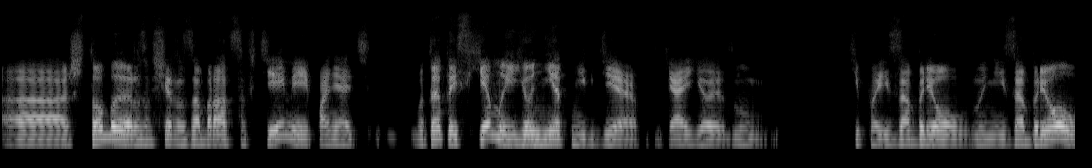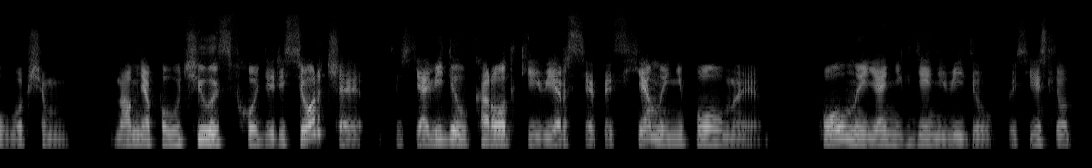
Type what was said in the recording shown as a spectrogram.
А, чтобы вообще разобраться в теме и понять, вот этой схемы, ее нет нигде. Я ее, ну, типа изобрел, ну, не изобрел, в общем, она у меня получилась в ходе research а. То есть я видел короткие версии этой схемы, не полные. Полные я нигде не видел. То есть если вот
